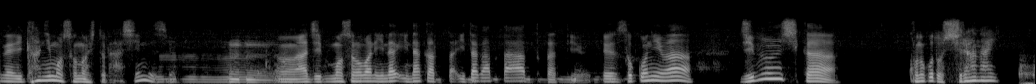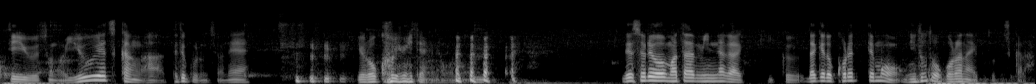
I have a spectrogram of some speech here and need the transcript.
ね、いかにもその人らしいんですよ。ううんんうん、あ自分もその場にいないなかった、いたかったとかっていう。で、そこには自分しかこのことを知らないっていうその優越感が出てくるんですよね。喜びみたいなもの。で、それをまたみんなが聞く。だけどこれってもう二度と起こらないことですから。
